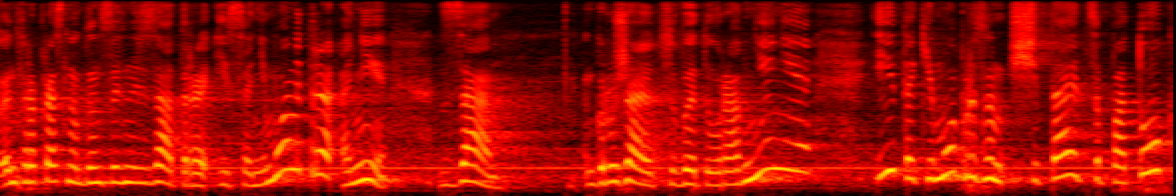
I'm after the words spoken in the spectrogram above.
инфракрасного гонзонализатора и с анимометра, они загружаются в это уравнение, и таким образом считается поток,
